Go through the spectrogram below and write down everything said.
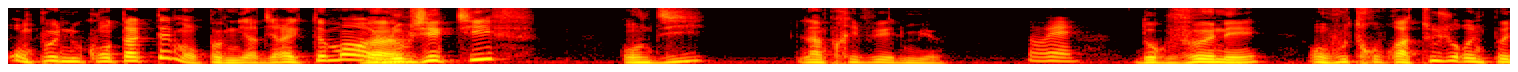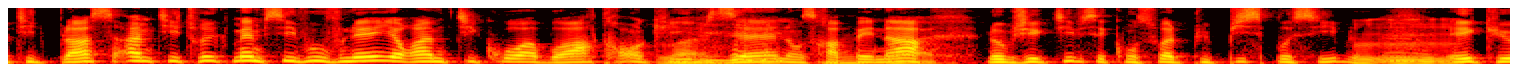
On peut nous contacter, mais on peut venir directement. Ouais. L'objectif, on dit, l'imprévu est le mieux. Ouais. Donc venez, on vous trouvera toujours une petite place, un petit truc, même si vous venez, il y aura un petit coup à boire, tranquille, Ouais. zen, on sera peinard. Ouais. L'objectif, c'est qu'on soit le plus pisse possible Mm, mm, mm. et qu'il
